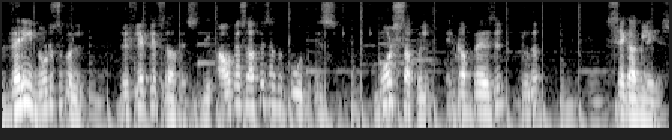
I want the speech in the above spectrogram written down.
very noticeable reflective surface. The outer surface of the boot is more supple in comparison to the Sega Glaze.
